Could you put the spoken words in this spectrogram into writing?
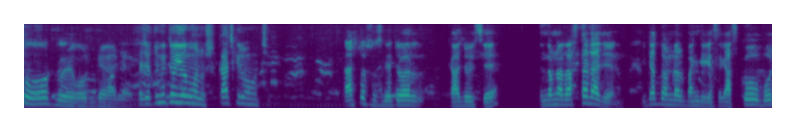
তো তো দেখা যায়। আচ্ছা তুমি তো ইয়ং মানুষ কাজ কীরকম হচ্ছে? রাষ্ট্র সুসগেটর কাজ হইছে কিন্তু আমরা রাস্তাটা যেন এটা তো আমরা ভাঙ্গে গেছে। আজকেও বহু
